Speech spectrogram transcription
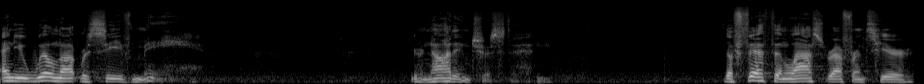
and you will not receive me. You're not interested. The fifth and last reference here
